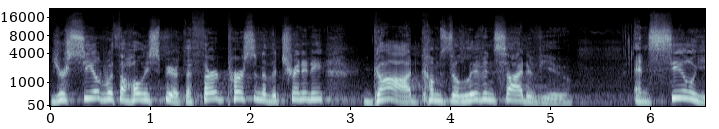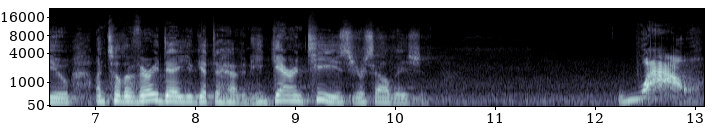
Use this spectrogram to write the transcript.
you're sealed with the Holy Spirit. The third person of the Trinity, God, comes to live inside of you and seal you until the very day you get to heaven. He guarantees your salvation. Wow.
